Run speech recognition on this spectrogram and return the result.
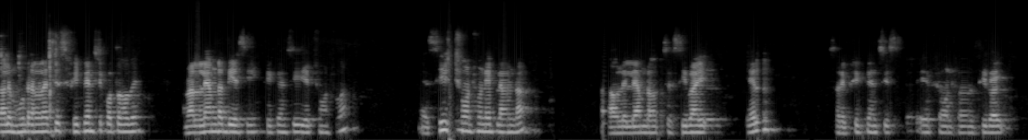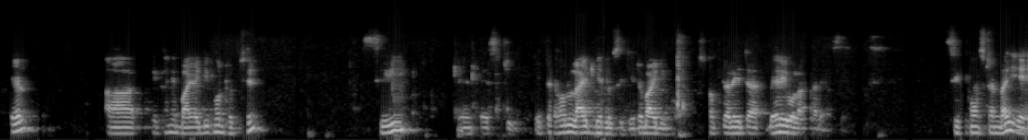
তাহলে মুড অ্যানালাইসিস ফ্রিকোয়েন্সি কত হবে? আমরা ল্যামডা দিয়েছি ফ্রিকোয়েন্সি এফ সমান সমান সি সমান সমান এফ ল্যামডা তাহলে ল্যামডা হচ্ছে C by L sorry frequency F সমান সমান সি বাই এল আর এখানে বাই ডিফল্ট হচ্ছে সি এস টি এটা হলো লাইট ভেলোসিটি এটা বাই ডিফল্ট সফটওয়্যারে এটা ভেরিয়েবল আকারে আছে সি কনস্ট্যান্ট বাই এ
